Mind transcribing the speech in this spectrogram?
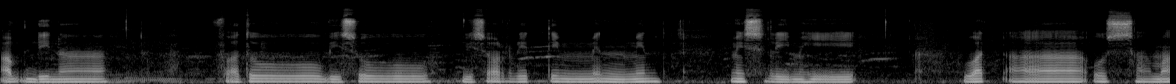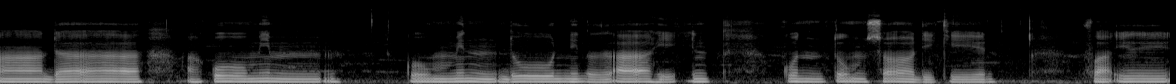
abdina fatu bisu bisorritim min min mislimihi. Wat a usamada aku mim kum min dunillahi in kuntum sadikin fa i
